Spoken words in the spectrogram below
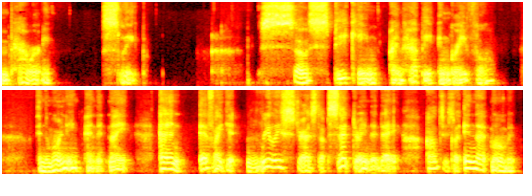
empowering sleep. So, speaking, I'm happy and grateful in the morning and at night. And if I get really stressed, upset during the day, I'll just, in that moment,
